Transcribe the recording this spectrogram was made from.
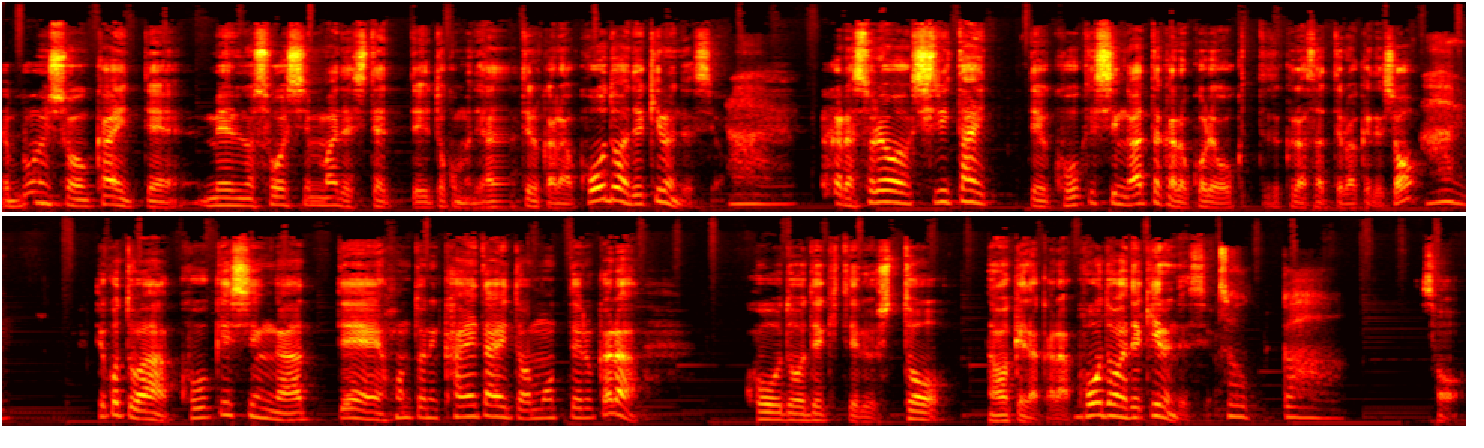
うん、文章を書いてメールの送信までしてっていうところまでやってるから行動はできるんですよ。はい、だからそれを知りたいっていう好奇心があったからこれを送ってくださってるわけでしょ？はい。ってことは好奇心があって本当に変えたいと思ってるから行動できてる人なわけだから行動はできるんですよ。そっか。そ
